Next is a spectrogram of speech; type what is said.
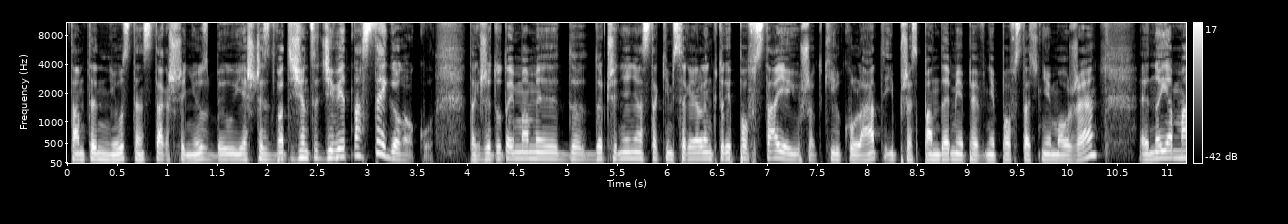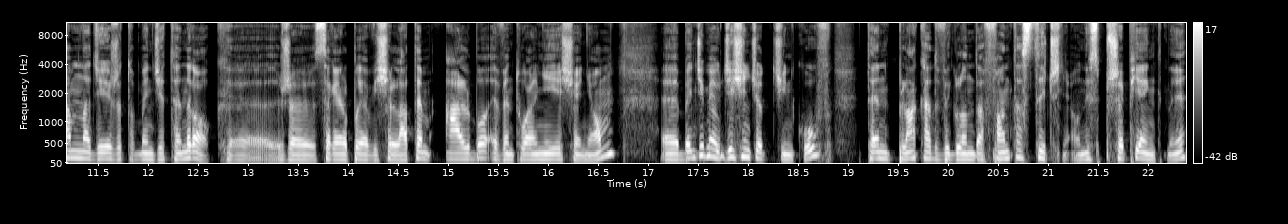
tamten news, ten starszy news był jeszcze z 2019 roku. Także tutaj mamy do, do czynienia z takim serialem, który powstaje już od kilku lat i przez pandemię pewnie powstać nie może. No ja mam nadzieję, że to będzie ten rok że serial pojawi się latem albo ewentualnie jesienią. E, będzie miał 10 odcinków. Ten plakat wygląda fantastycznie. On jest przepiękny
